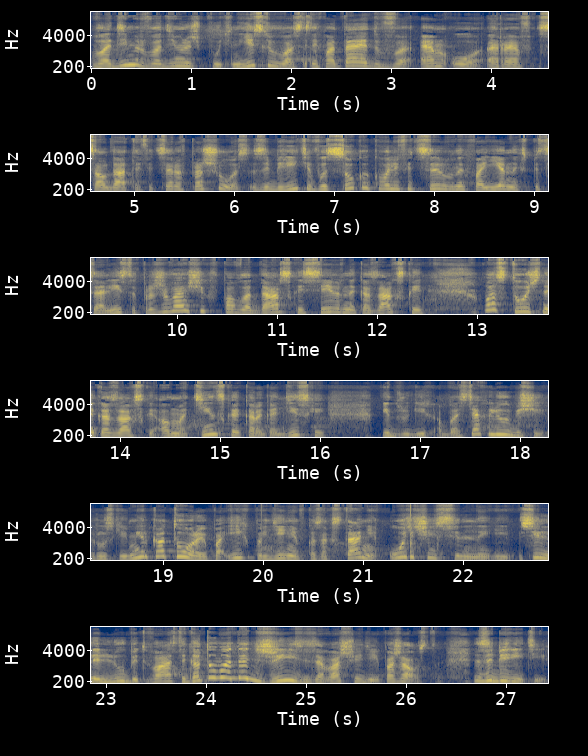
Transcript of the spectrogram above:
Владимир Владимирович Путин, если у вас не хватает в МО РФ солдат и офицеров, прошу вас, заберите высококвалифицированных военных специалистов, проживающих в Павлодарской, Северной Казахской, Восточной Казахской, Алматинской, Карагандийской и других областях, любящий русский мир, которые по их поведению в Казахстане очень сильны и сильно любят вас и готовы отдать жизнь за ваши идеи. Пожалуйста, заберите их,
